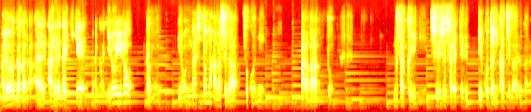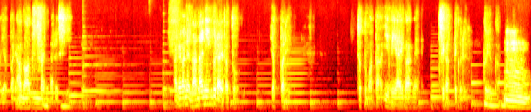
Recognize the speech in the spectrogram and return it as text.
ん、あれはだからあれ、あれだけ、なんかいろいろ、多分いろんな人の話がそこにバラバラっと無作為に収集されてるっていうことに価値があるから、やっぱりあの厚さになるし。あれがね、7人ぐらいだと、やっぱりちょっとまた意味合いがね、違ってくるというか。うん、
